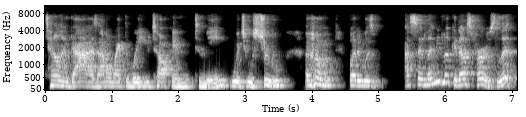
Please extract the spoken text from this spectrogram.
telling guys I don't like the way you talking to me, which was true. Um, but it was I said, let me look at us first. Let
